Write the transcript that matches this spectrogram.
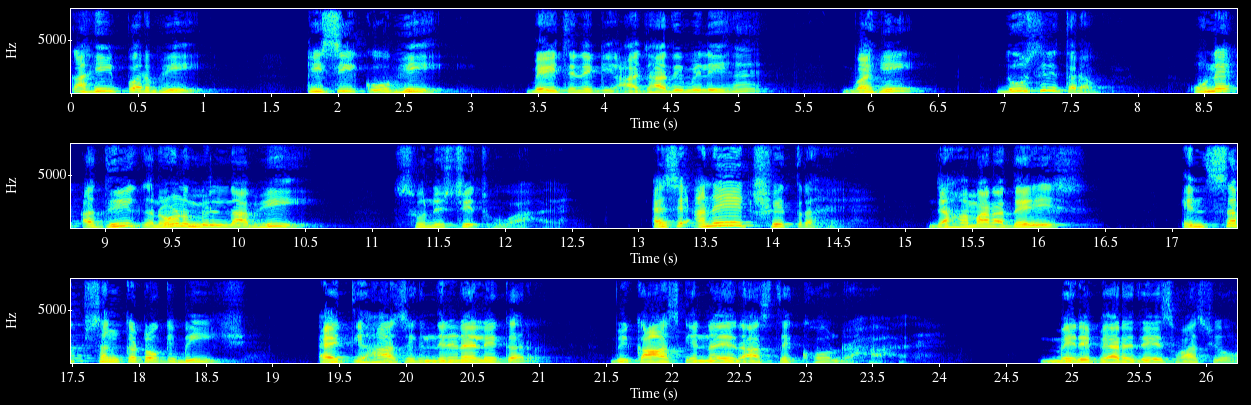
कहीं पर भी किसी को भी बेचने की आज़ादी मिली है, वहीं दूसरी तरफ़ उन्हें अधिक ऋण मिलना भी सुनिश्चित हुआ है। ऐसे अनेक क्षेत्र हैं जहाँ हमारा देश इन सब संकटों के बीच ऐतिहासिक निर्णय लेकर विकास के नए रास्ते खोल रहा है। मेरे प्यारे देशवासियों,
